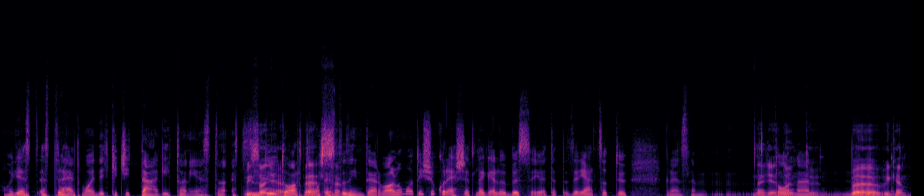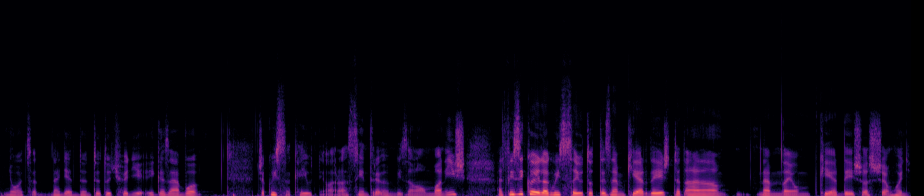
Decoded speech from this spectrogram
hogy ezt, ezt lehet majd egy kicsit tágítani, ezt, a, ezt az Bizonyán, időtartamot, persze. ezt az intervallumot, és akkor esetleg előbb összejött. Tehát azért játszott ő Grand Slam tornán negyed, igen. 8 negyed döntőt, úgyhogy igazából csak vissza kell jutni arra a szintre önbizalomban is. Hát fizikailag visszajutott, ez nem kérdés, tehát nem nagyon kérdés az sem, hogy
